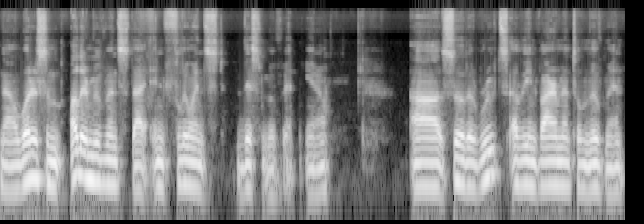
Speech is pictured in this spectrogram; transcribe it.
Now, what are some other movements that influenced this movement, you know? Uh, so, the roots of the environmental movement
